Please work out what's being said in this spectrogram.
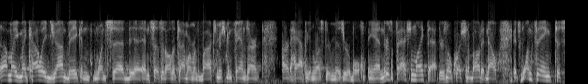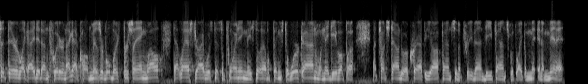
Uh, my my colleague John Bacon once said, uh, and says it all the time when we're in the box. Michigan fans aren't aren't happy unless they're miserable, and there's a faction like that. There's no question about it. Now, it's one thing to sit there like I did on Twitter, and I got called miserable for saying, "Well, that last drive was disappointing. They still have things to work on." When they gave up a, a touchdown to a crappy offense and a prevent defense with like a in a minute,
